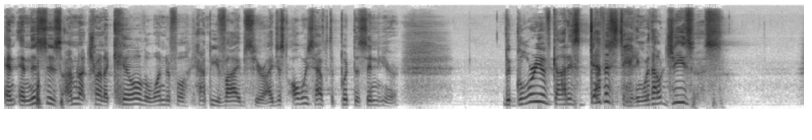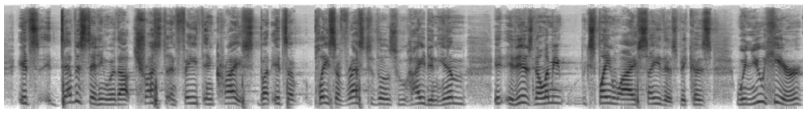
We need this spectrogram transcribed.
And, and this is, I'm not trying to kill the wonderful, happy vibes here. I just always have to put this in here. The glory of God is devastating without Jesus. It's devastating without trust and faith in Christ, but it's a place of rest to those who hide in Him. it, it is. Now, let me explain why I say this because when you hear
